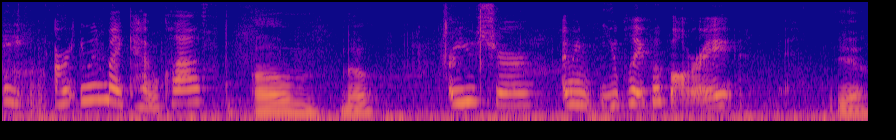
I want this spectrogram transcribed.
Hey, aren't you in my chem class? Um, no. Are you sure? I mean, you play football, right? Yeah.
